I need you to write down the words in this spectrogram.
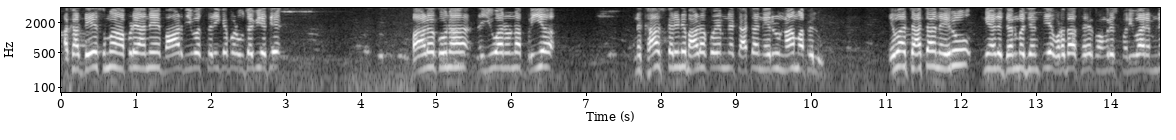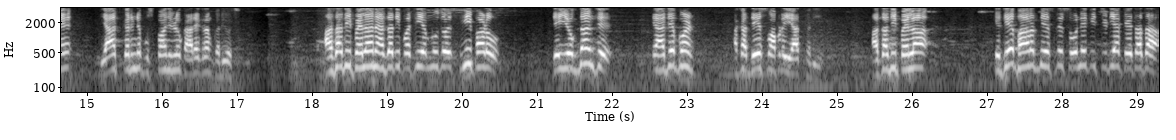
આખા દેશમાં આપણે આને બાળ દિવસ તરીકે પણ ઉજવીએ છીએ. બાળકોના યુવાનોના પ્રિય અને ખાસ કરીને બાળકો એમને ચાચા નહેરુનું નામ આપેલું. એવા ચાચા નહેરુની આજે જન્મ જયંતિએ વડોદરા શહેર કોંગ્રેસ પરિવાર એમને યાદ કરીને પુષ્પાંજલિનો કાર્યક્રમ કર્યો છે. આઝાદી પહેલા અને આઝાદી પછી એમનું જો સિંહ ફાળો જે યોગદાન છે એ આજે પણ આખા દેશમાં આપણે યાદ કરીએ. આઝાદી પહેલાં કે જે ભારત દેશને સોને કી ચીડિયા કહેતા હતા,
